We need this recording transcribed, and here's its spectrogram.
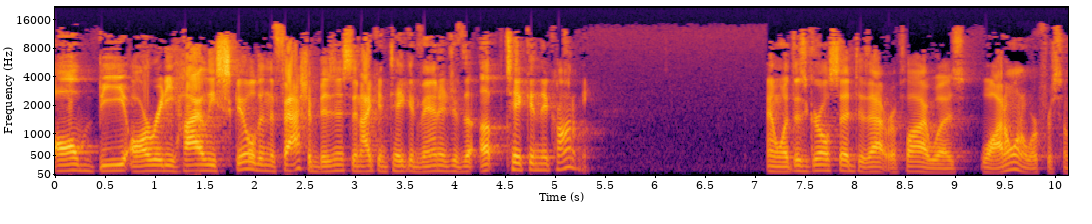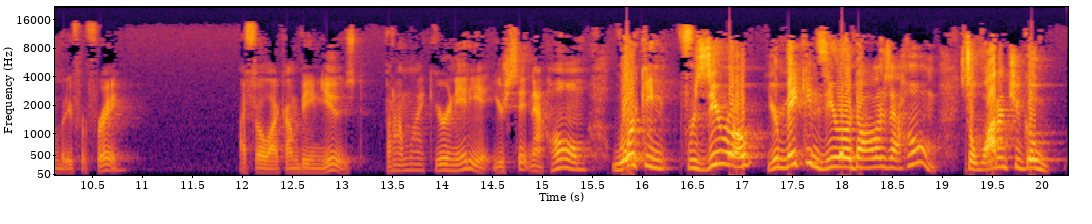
I'll be already highly skilled in the fashion business and I can take advantage of the uptick in the economy. And what this girl said to that reply was, Well, I don't want to work for somebody for free. I feel like I'm being used. But I'm like, You're an idiot. You're sitting at home working for zero. You're making zero dollars at home. So why don't you go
